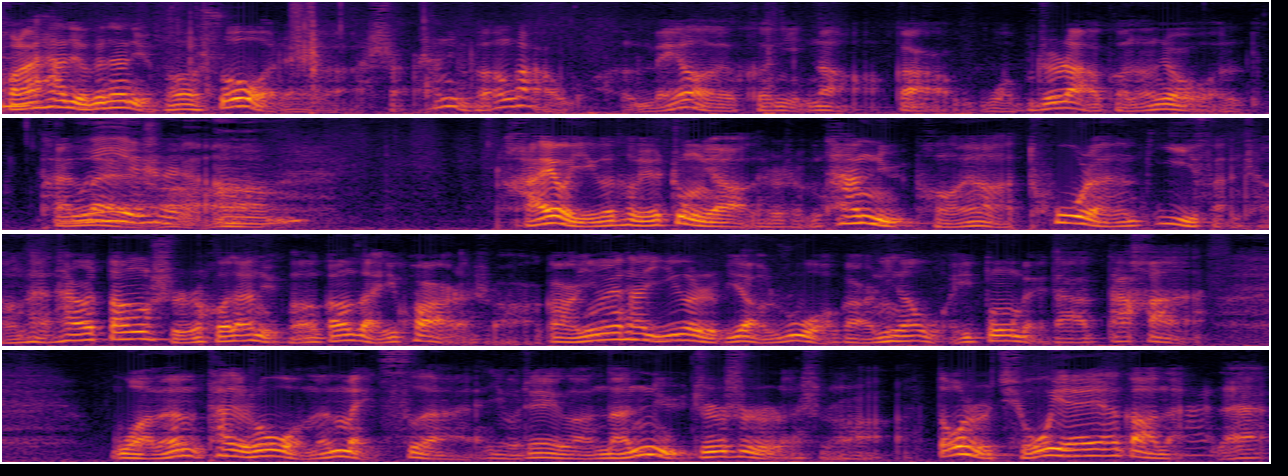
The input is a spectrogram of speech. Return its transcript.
后来他就跟他女朋友说我这个事儿，他女朋友告诉我没有和你闹，告诉我不知道，可能就是我太累了啊。还有一个特别重要的是什么？他女朋友啊突然一反常态。他说当时和他女朋友刚在一块儿的时候，告诉因为他一个是比较弱，告诉你想我一东北大大汉，我们他就说我们每次啊有这个男女之事的时候，都是求爷爷告奶奶，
